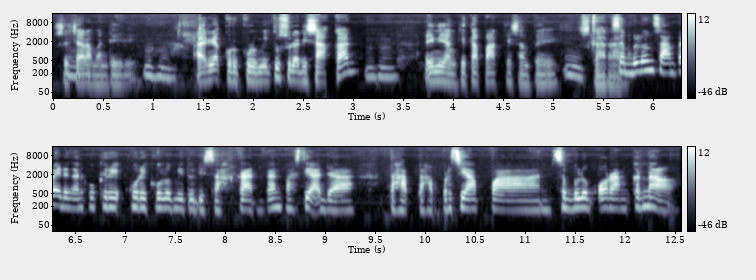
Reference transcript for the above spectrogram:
secara mandiri. Mhm. Akhirnya kurikulum itu sudah disahkan, Mhm. ini yang kita pakai sampai Hmm. sekarang. Sebelum sampai dengan kurikulum itu disahkan, kan pasti ada tahap-tahap persiapan sebelum orang kenal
